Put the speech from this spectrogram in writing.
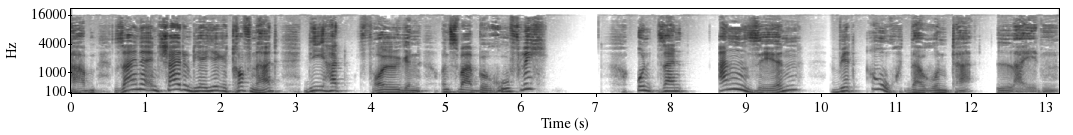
haben. Seine Entscheidung, die er hier getroffen hat, die hat Folgen, und zwar beruflich, und sein Ansehen wird auch darunter leiden.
